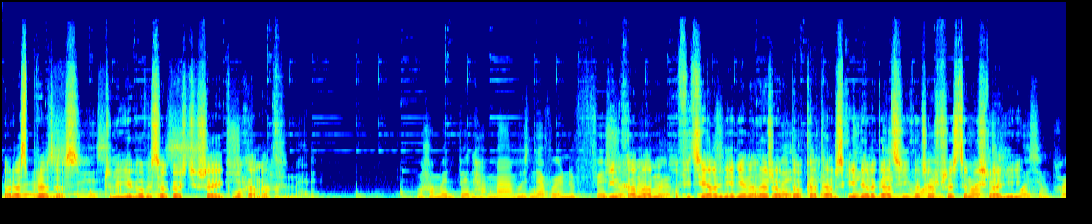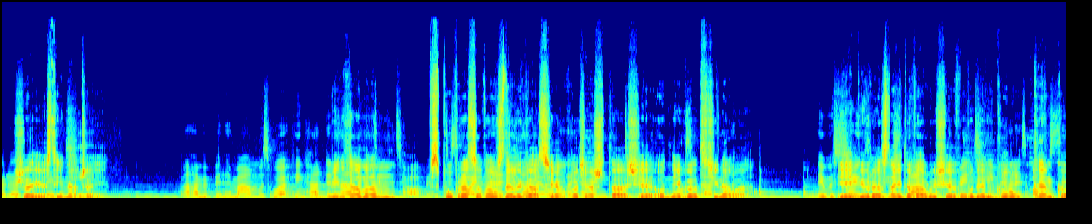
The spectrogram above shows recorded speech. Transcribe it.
oraz prezes, czyli jego wysokość szejk Mohammed. Bin Hamam oficjalnie nie należał do katarskiej delegacji, chociaż wszyscy myśleli, że jest inaczej. Bin Hammam współpracował z delegacją, chociaż ta się od niego odcinała. Jej biura znajdowały się w budynku Chemco,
